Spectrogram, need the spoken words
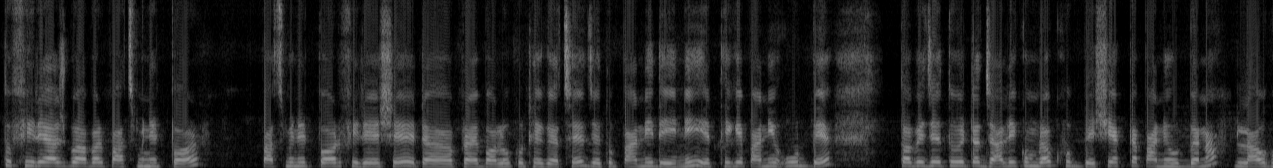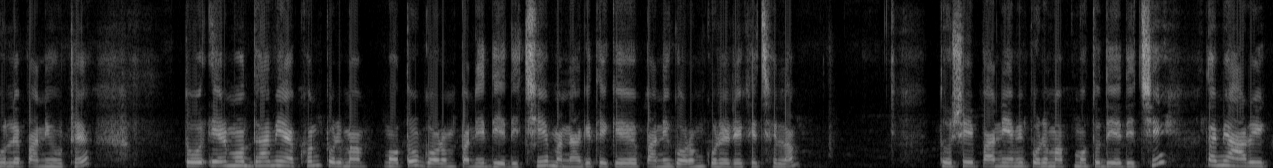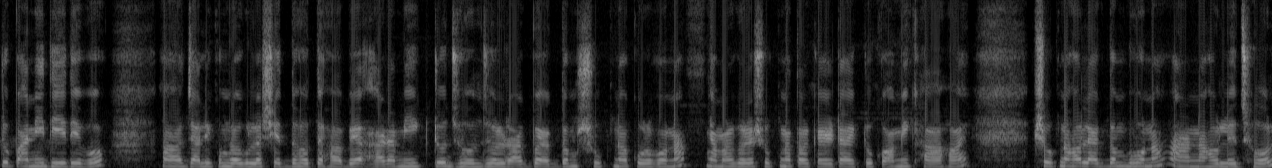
তো ফিরে আসব আবার পাঁচ মিনিট পর। পাঁচ মিনিট পর ফিরে এসে এটা প্রায় বলক উঠে গেছে। যেহেতু পানি দেইনি, এর থেকে পানি উঠবে। তবে যেহেতু এটা জালি কুমড়া, খুব বেশি একটা পানি উঠবে না। লাউ হলে পানি উঠে। তো এর মধ্যে আমি এখন পরিমাপ মতো গরম পানি দিয়ে দিচ্ছি। মানে আগে থেকে পানি গরম করে রেখেছিলাম। তো সেই পানি আমি পরিমাপ মতো দিয়ে দিচ্ছি। তো আমি আরও একটু পানি দিয়ে দেব। জালি কুমড়াগুলো সেদ্ধ হতে হবে। আর আমি একটু ঝোল ঝোল রাখব, একদম শুকনা করব না। আমার ঘরে শুকনা তরকারিটা একটু কমই খাওয়া হয়। শুকনা হলে একদম ভোনা, আর না হলে ঝোল।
